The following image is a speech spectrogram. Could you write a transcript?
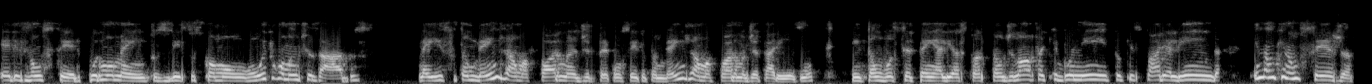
eles vão ser, por momentos, vistos como muito romantizados, né? Isso também já é uma forma de preconceito, também já é uma forma de etarismo. Então você tem ali a situação de, nossa, que bonito, que história linda, e não que não seja,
